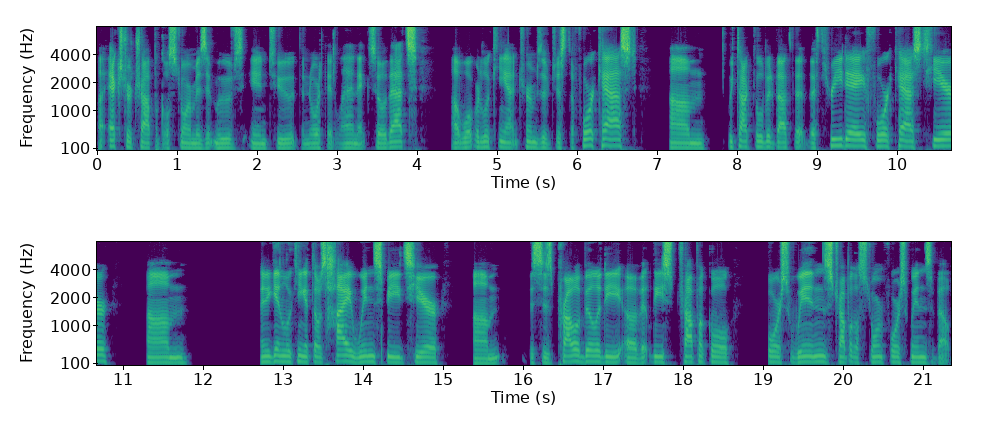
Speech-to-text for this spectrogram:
uh, extratropical storm as it moves into the North Atlantic. So that's uh, what we're looking at in terms of just the forecast. Um, we talked a little bit about the, the three day forecast here. Um, and again, looking at those high wind speeds here, um, this is probability of at least tropical force winds, tropical storm force winds about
